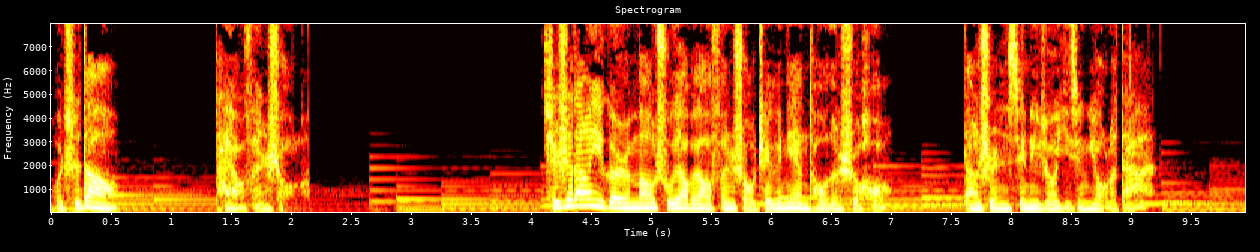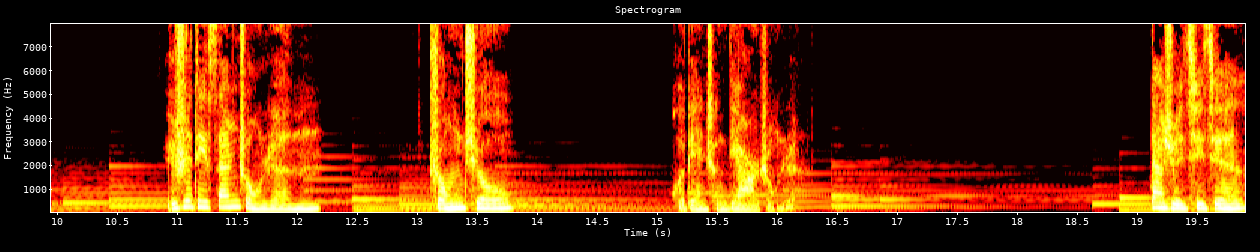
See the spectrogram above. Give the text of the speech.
我知道，他要分手了。其实，当一个人冒出要不要分手这个念头的时候，当事人心里就已经有了答案，于是第三种人，终究会变成第二种人。大学期间，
